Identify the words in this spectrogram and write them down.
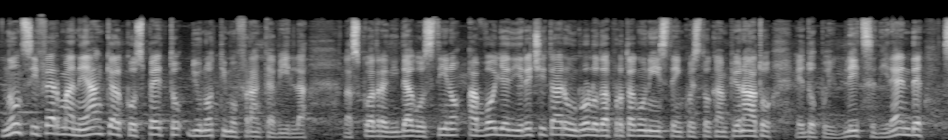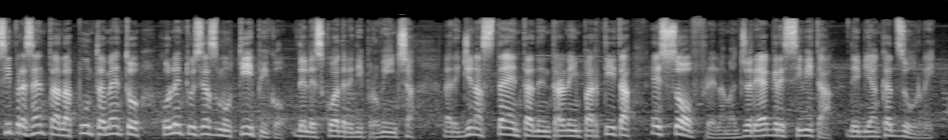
non si ferma neanche al cospetto di un ottimo Francavilla. La squadra di D'Agostino ha voglia di recitare un ruolo da protagonista in questo campionato e dopo il blitz di Rende si presenta all'appuntamento con l'entusiasmo tipico delle squadre di provincia. La regina stenta ad entrare in partita e soffre la maggiore aggressività dei biancazzurri.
